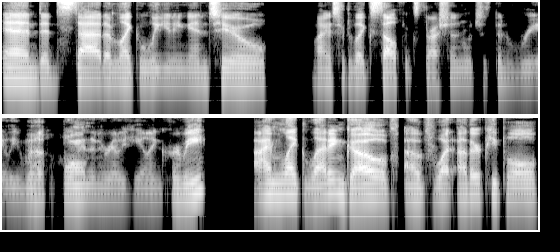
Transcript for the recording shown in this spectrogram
And instead I'm like leaning into my sort of like self-expression, which has been really, really and really healing for me. I'm like letting go of, of what other people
